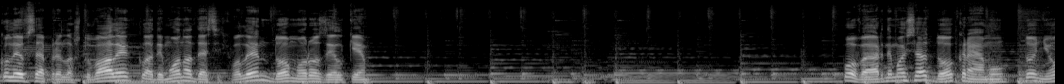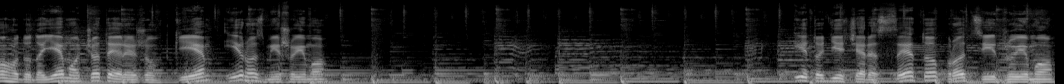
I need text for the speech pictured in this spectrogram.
Коли все прилаштували, кладемо на 10 хвилин до морозилки. Повернемося до крему. До нього додаємо 4 жовтки і розмішуємо. І тоді через сито проціджуємо.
